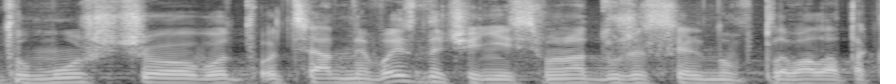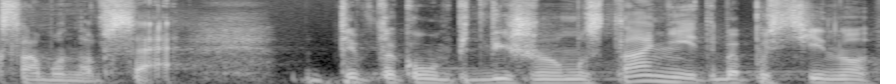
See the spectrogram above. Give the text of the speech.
Тому що от оця невизначеність вона дуже сильно впливала так само на все. Ти в такому підвішеному стані, і тебе постійно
